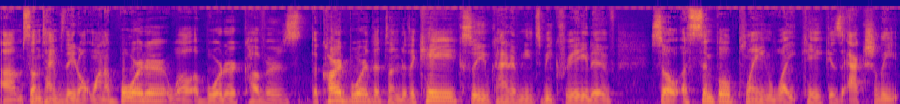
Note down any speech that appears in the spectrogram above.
Um, sometimes they don't want a border. Well, a border covers the cardboard that's under the cake, so you kind of need to be creative. So a simple plain white cake is actually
